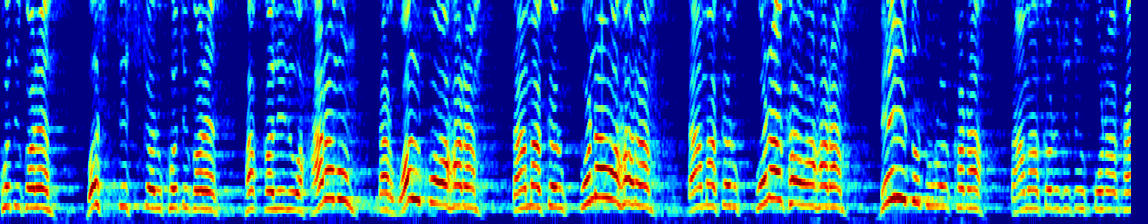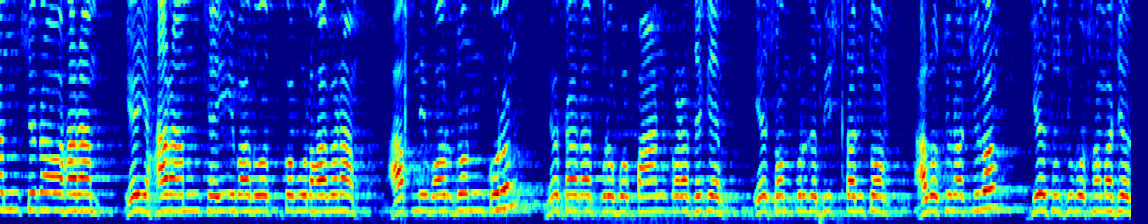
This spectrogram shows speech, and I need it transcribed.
ক্ষতি করেন, মস্তিষ্কের ক্ষতি করেন। ফাকালিলু হারামুন, তার অল্প হারাম, তামাকের কোনাও হারাম, তামাকের কোনা খাওয়া হারাম, বেরি তো দূরের খারাপ তামাকের যদি কোনা খান সেটাও হারাম। এই হারাম খেয়ে ইবাদত কবুল হবে না। আপনি বর্জন করুন নেশাদার দ্রব্য পান করা থেকে এ সম্পর্কে বিস্তারিত আলোচনা ছিল। যেহেতু যুব সমাজের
